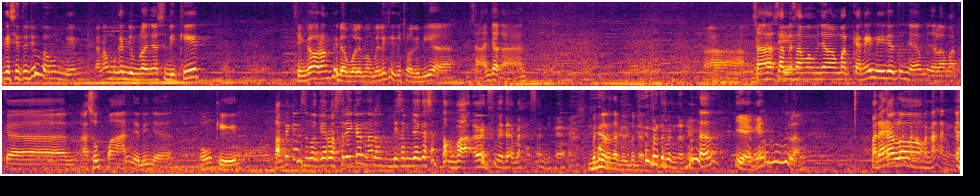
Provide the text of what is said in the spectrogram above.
ke situ juga mungkin. Karena mungkin jumlahnya sedikit, sehingga orang tidak boleh memiliki kecuali dia. Bisa aja kan? Sih. Sama-sama menyelamatkan ini jatuhnya, menyelamatkan asupan jadinya. Mungkin. tapi kan sebagai roastery kan harus bisa menjaga stok pak Eh, itu beda bahasannya Bener tapi bener. bener-bener bener. Iya kan? Gue bilang. padahal Kalau- menang-menangan kan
